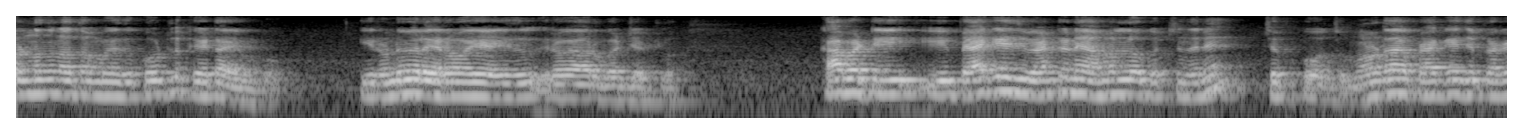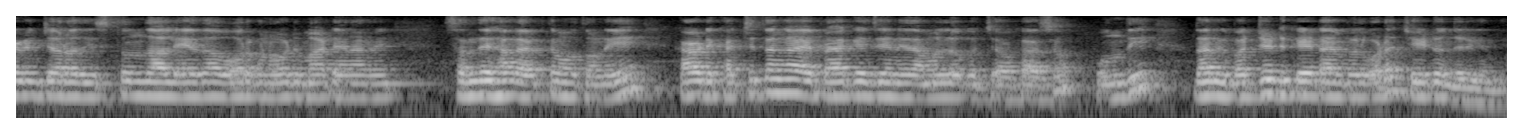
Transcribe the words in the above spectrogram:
రెండు వందల తొంభై ఐదు కోట్లు కేటాయింపు ఈ రెండు వేల ఇరవై ఐదు ఇరవై ఆరు బడ్జెట్లో. కాబట్టి ఈ ప్యాకేజీ వెంటనే అమల్లోకి వచ్చిందని చెప్పుకోవచ్చు. మొన్నటిదాకా ప్యాకేజీ ప్రకటించారు అది ఇస్తుందా లేదా ఊరక నోటి మాటేనని సందేహాలు వ్యక్తమవుతున్నాయి. కాబట్టి ఖచ్చితంగా ఈ ప్యాకేజీ అనేది అమల్లోకి వచ్చే అవకాశం ఉంది. దానికి బడ్జెట్ కేటాయింపులు కూడా చేయడం జరిగింది.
